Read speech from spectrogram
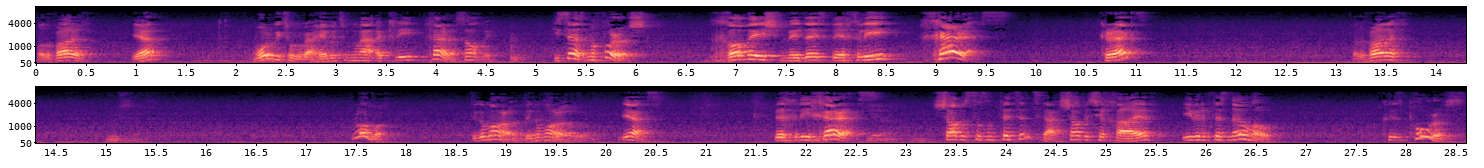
well, the Baruch, yeah? What are we talking about here? We're talking about a Kli Cheres, aren't we? He says, Mafurish, Chomesh Mides Bechli Cheres. Correct? But the Baruch, Who? Rova. The Gemara, the Gemara. Yes. Bechli Cheres. Yeah. Shabbos doesn't fit into that. Shabbos Yechayev, even if there's no hole. Because it's porous.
